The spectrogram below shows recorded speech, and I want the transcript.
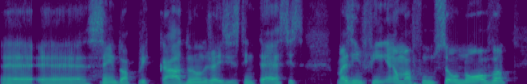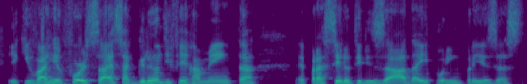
é, é, sendo aplicado, onde já existem testes, mas enfim, é uma função nova e que vai reforçar essa grande ferramenta é, para ser utilizada aí por empresas.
